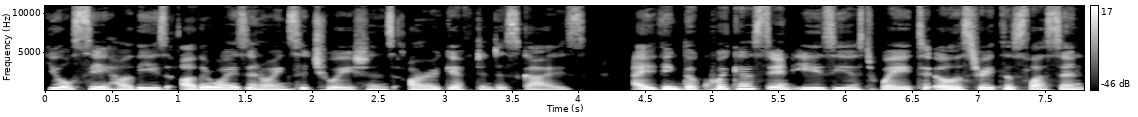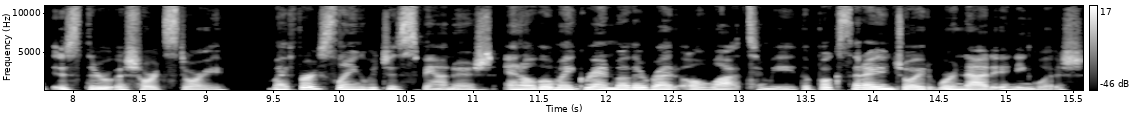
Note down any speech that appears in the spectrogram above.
you'll see how these otherwise annoying situations are a gift in disguise. I think the quickest and easiest way to illustrate this lesson is through a short story. My first language is Spanish, and although my grandmother read a lot to me, the books that I enjoyed were not in English.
